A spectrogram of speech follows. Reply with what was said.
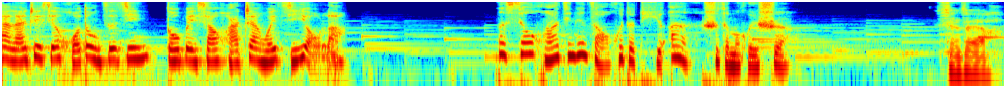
看来这些活动资金都被肖华占为己有了。那肖华今天早会的提案是怎么回事？现在啊，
